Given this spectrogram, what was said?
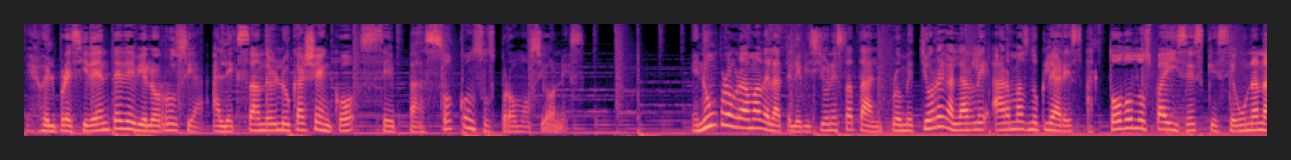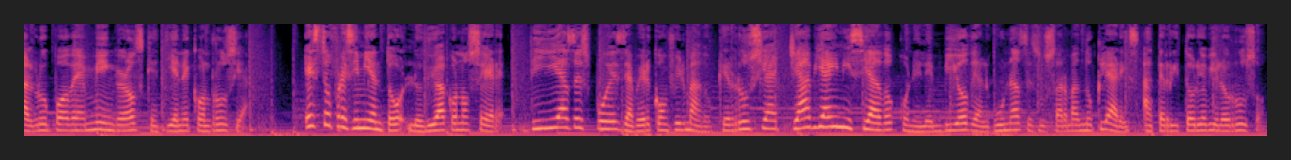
Pero el presidente de Bielorrusia, Alexander Lukashenko, se pasó con sus promociones. En un programa de la televisión estatal prometió regalarle armas nucleares a todos los países que se unan al grupo de Mean Girls que tiene con Rusia. Este ofrecimiento lo dio a conocer días después de haber confirmado que Rusia ya había iniciado con el envío de algunas de sus armas nucleares a territorio bielorruso.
